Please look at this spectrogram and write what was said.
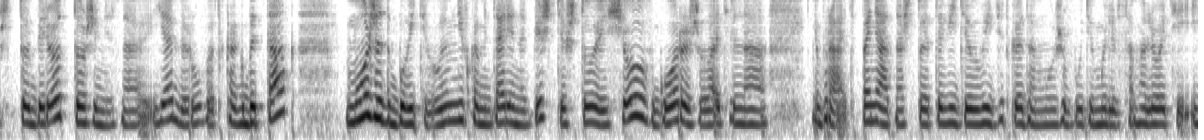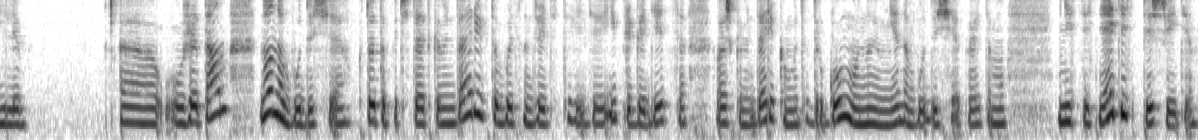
что берет, тоже не знаю. Я беру вот как бы так. Может быть, вы мне в комментарии напишите, что еще в горы желательно брать. Понятно, что это видео выйдет, когда мы уже будем или в самолете, или э, уже там, но на будущее. Кто-то почитает комментарии, кто будет смотреть это видео, и пригодится ваш комментарий кому-то другому, ну и мне на будущее. Поэтому не стесняйтесь, пишите.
